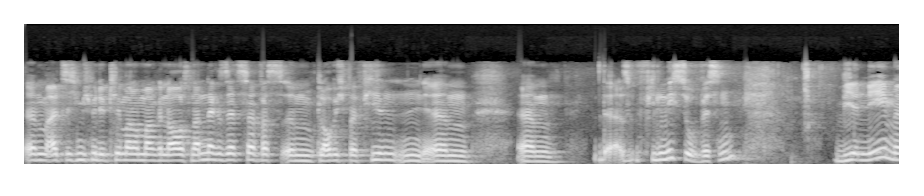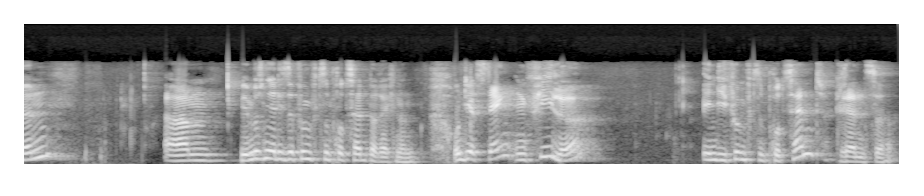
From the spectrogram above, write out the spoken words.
ähm, als ich mich mit dem Thema nochmal genau auseinandergesetzt habe, was, ähm, glaube ich, bei vielen, ähm, ähm, also viele nicht so wissen. Wir nehmen ähm, wir müssen ja diese 15% berechnen. Und jetzt denken viele, in die 15% Grenze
